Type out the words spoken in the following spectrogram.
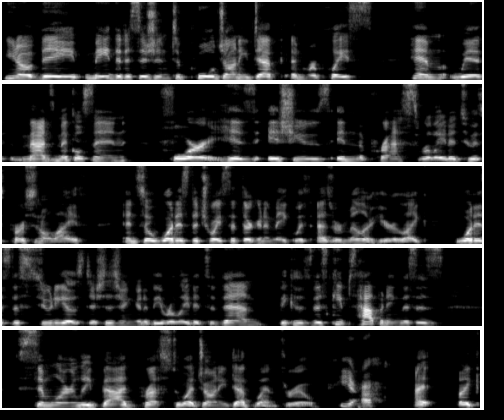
you know, they made the decision to pull Johnny Depp and replace him with Mads Mikkelsen for his issues in the press related to his personal life. And so, what is the choice that they're going to make with Ezra Miller here? Like, what is the studio's decision going to be related to them? Because this keeps happening. This is similarly bad press to what Johnny Depp went through Yeah. I like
